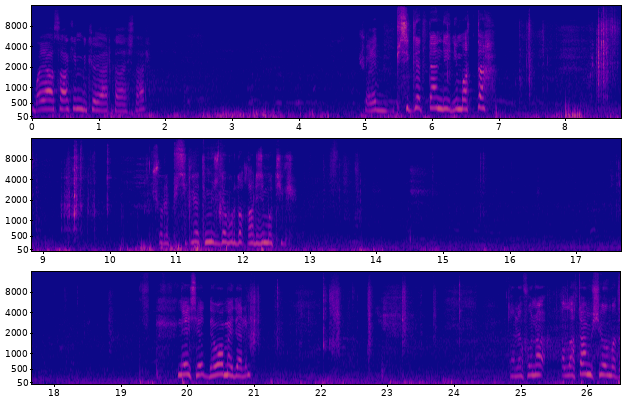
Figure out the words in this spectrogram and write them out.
Bayağı sakin bir köy arkadaşlar. Şöyle bisikletten değilim hatta. Şöyle bisikletimiz de burada karizmatik. Neyse devam edelim. Telefona Allah'tan bir şey olmadı.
